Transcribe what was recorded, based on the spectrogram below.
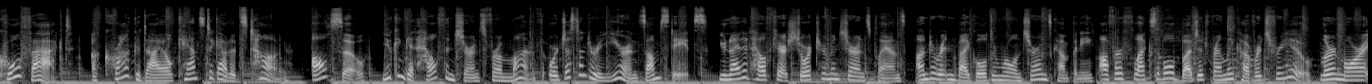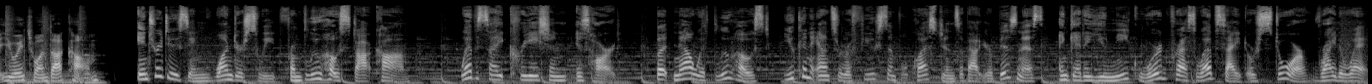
Cool fact a crocodile can't stick out its tongue. Also, you can get health insurance for a month or just under a year in some states. United Healthcare short term insurance plans, underwritten by Golden Rule Insurance Company, offer flexible, budget friendly coverage for you. Learn more at uh1.com. Introducing Wondersuite from Bluehost.com. Website creation is hard, but now with Bluehost, you can answer a few simple questions about your business and get a unique WordPress website or store right away.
